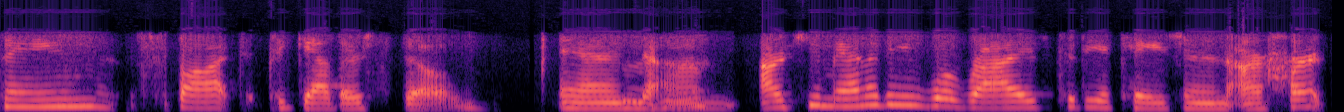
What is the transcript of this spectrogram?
same spot together still and mm-hmm. um, our humanity will rise to the occasion. Our hearts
